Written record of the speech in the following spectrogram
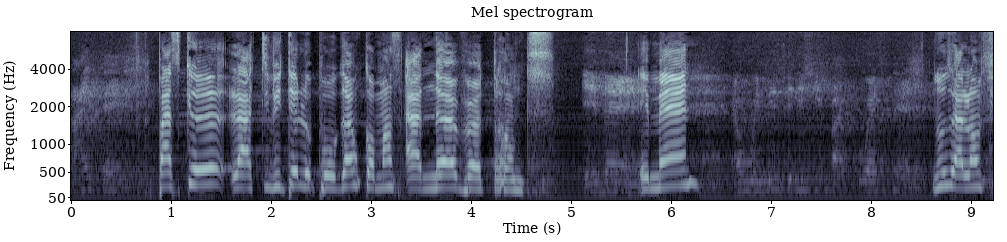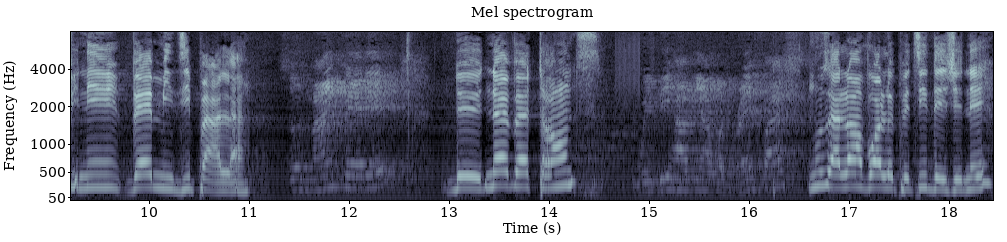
9:30. parce que l'activité, le programme commence à 9h30. Amen. Amen. Nous allons finir vers midi par là. So 9:30, De 9h30, we'll be having our breakfast. nous allons avoir le petit déjeuner.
